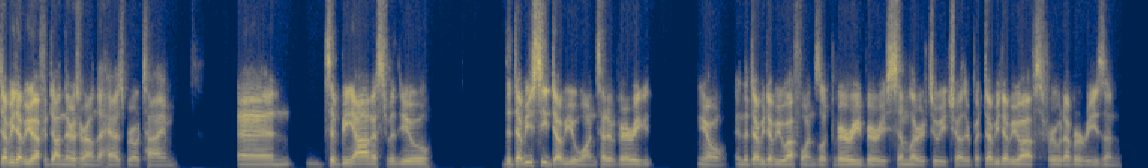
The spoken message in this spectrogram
WWF had done theirs around the Hasbro time. And to be honest with you, the WCW ones had a very, you know, and the WWF ones looked very, very similar to each other. But WWF's, for whatever reason,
